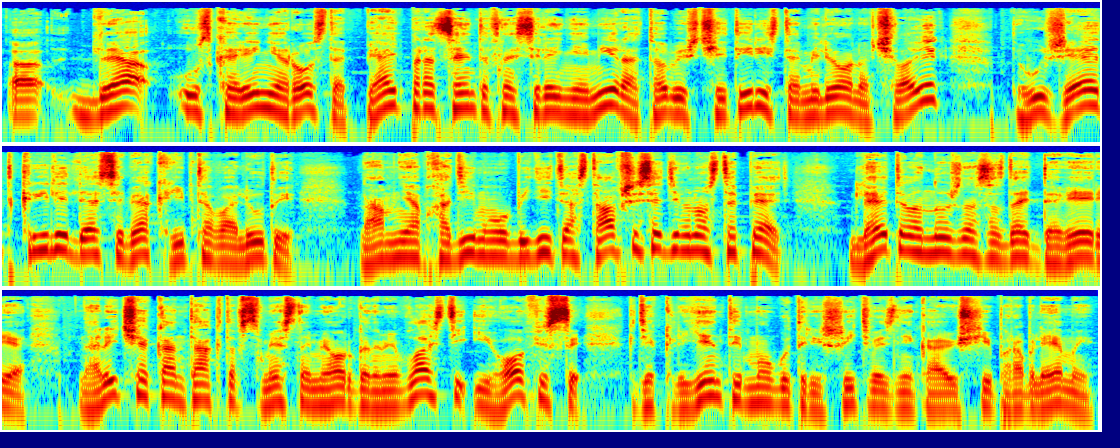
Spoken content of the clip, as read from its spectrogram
э, для ускорения роста. 5% населения мира, то бишь 400 миллионов человек, уже открыли для себя криптовалюты. Нам необходимо убедить оставшиеся 95. Для этого нужно создать доверие, наличие контактов с местными органами власти и офисы, где клиенты могут решить возникающие проблемы.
